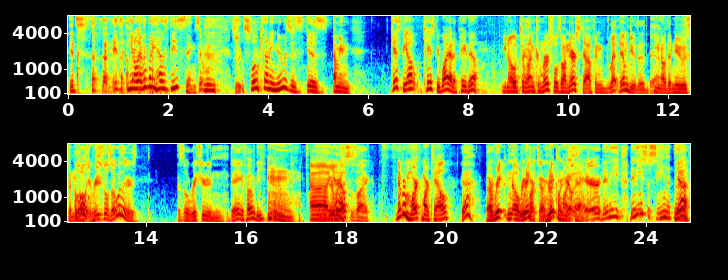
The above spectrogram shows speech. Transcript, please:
it's it's you know everybody has these things. I mean, S- SLO County News is is I mean, KSBI KSBY ought to pay them, you know, to run commercials on their stuff and let them do the you know the news and the Well, the originals over there is this little Richard and Dave Hovey. Uh, Everybody yeah. else is like, Remember Mark Martell? yeah. Uh, or Rick? No, Rick. Rick, Martel. Rick Martel. Martel. Hair. Didn't he? Didn't he used to sing at the? Yeah.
